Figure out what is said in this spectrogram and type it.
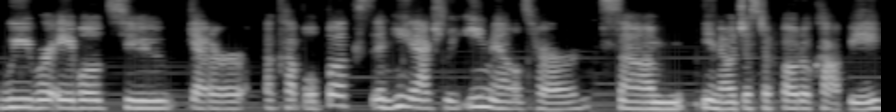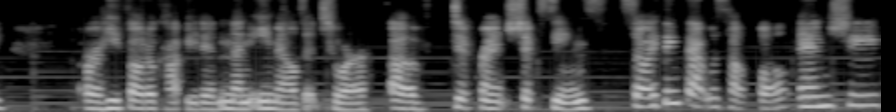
we were able to get her a couple books. And he actually emailed her some, you know, just a photocopy or he photocopied it and then emailed it to her of different ship scenes. So I think that was helpful. And she,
